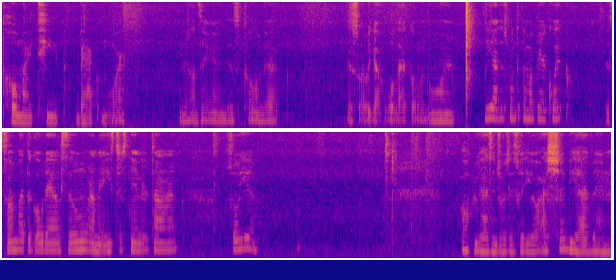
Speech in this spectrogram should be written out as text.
pull my teeth back more you know what i'm saying? Just pulling back. That's why we got all that going on. Yeah i just want to come up here quick. The sun about to go down soon. I'm in easter standard time. So yeah. I hope you guys enjoyed this video. I should be having,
